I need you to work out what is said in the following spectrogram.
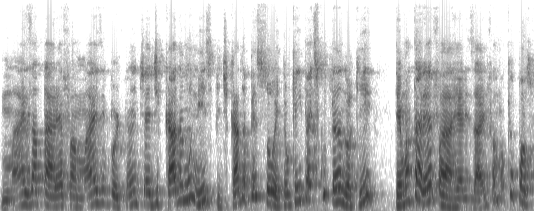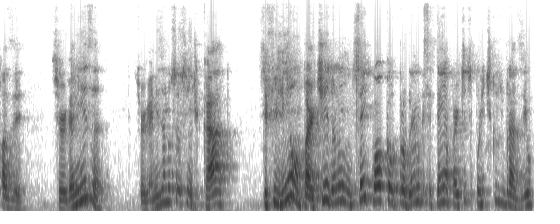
Mas a tarefa mais importante é de cada munícipe, de cada pessoa. Então, quem está escutando aqui tem uma tarefa a realizar. Ele fala: o que eu posso fazer? Se organiza. Se organiza no seu sindicato, se filiam a um partido, eu não sei qual que é o problema que se tem a partidos políticos do Brasil,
